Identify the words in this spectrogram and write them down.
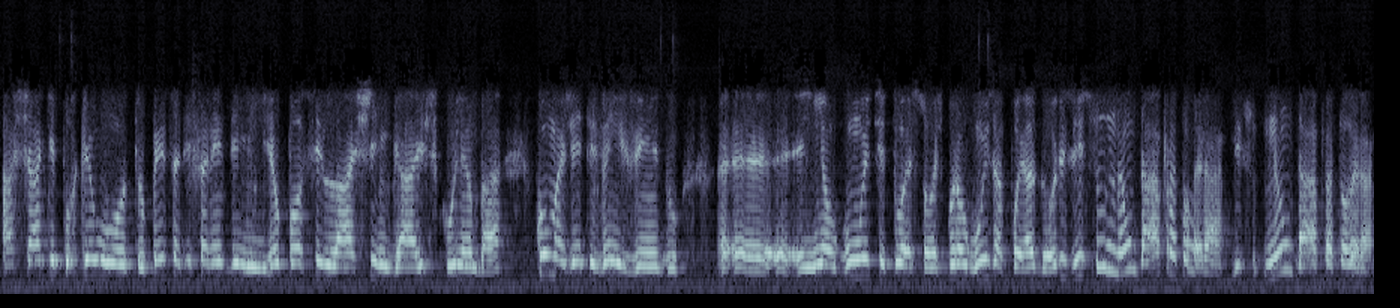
achar que porque o outro pensa diferente de mim, eu posso ir lá xingar, esculhambar, como a gente vem vendo é, é, é, em algumas situações por alguns apoiadores, isso não dá para tolerar. Isso não dá para tolerar.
